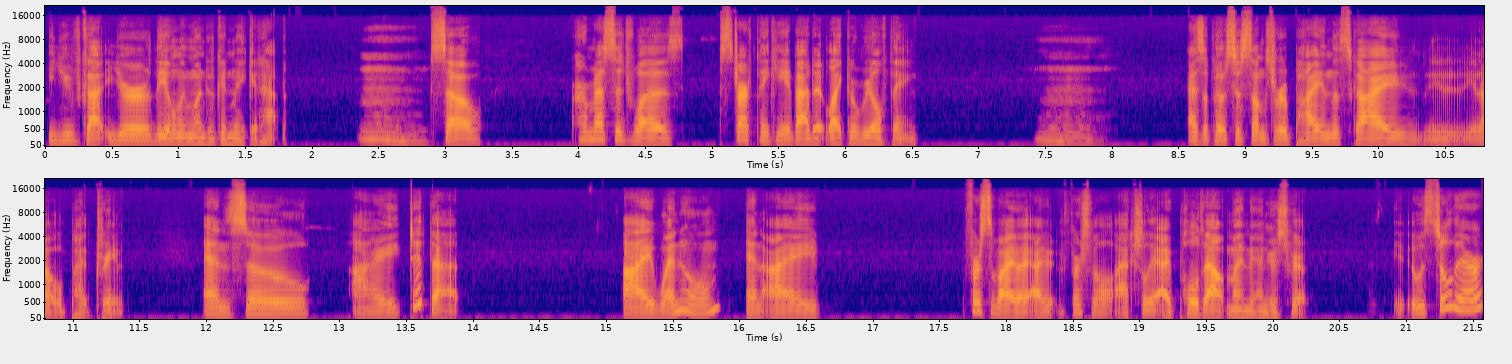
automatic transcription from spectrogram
you've got you're the only one who can make it happen Mm. so her message was start thinking about it like a real thing Hmm. as opposed to some sort of pie in the sky, you know, pipe dream. And so I did that. I went home and I, first of all, I, I first of all, actually, I pulled out my manuscript. It was still there.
